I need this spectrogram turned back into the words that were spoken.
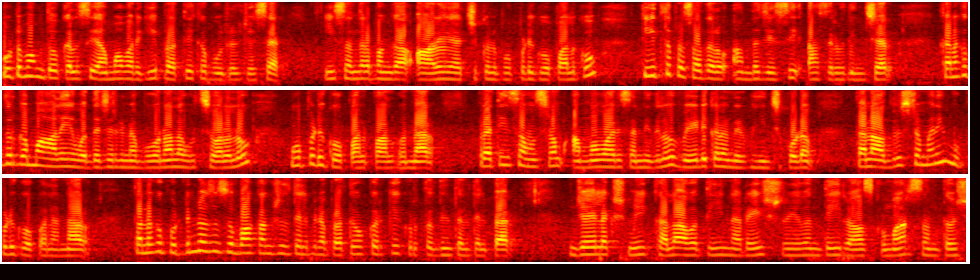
కుటుంబంతో కలిసి అమ్మవారికి ప్రత్యేక పూజలు చేశారు. ఈ సందర్భంగా ఆలయ అర్చకులు ముప్పిడి గోపాలకు తీర్థప్రసాదాలు అందజేసి ఆశీర్వదించారు. కనకదుర్గమ్మ ఆలయం వద్ద జరిగిన బోనాల ఉత్సవాలలో ముప్పిడి గోపాల్ పాల్గొన్నారు. ప్రతి సంవత్సరం అమ్మవారి సన్నిధిలో వేడుకలు నిర్వహించుకోవడం తన అదృష్టమని ముప్పిడి గోపాల్ అన్నారు. తనకు పుట్టినరోజు శుభాకాంక్షలు తెలిపిన ప్రతి ఒక్కరికి కృతజ్ఞతలు తెలిపారు. జయలక్ష్మి కళావతి నరేష్ రేవంతి రాజ్ కుమార్ సంతోష్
